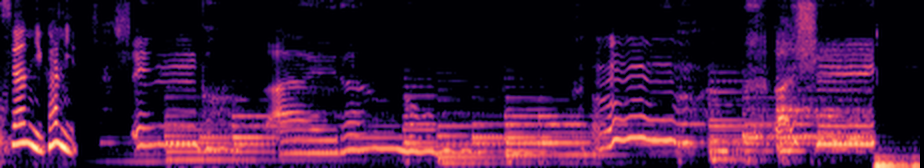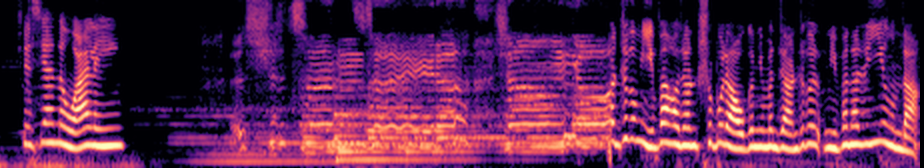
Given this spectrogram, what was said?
先你看你。谢谢安的五二零。啊，这个米饭好像吃不了。我跟你们讲，这个米饭它是硬的。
